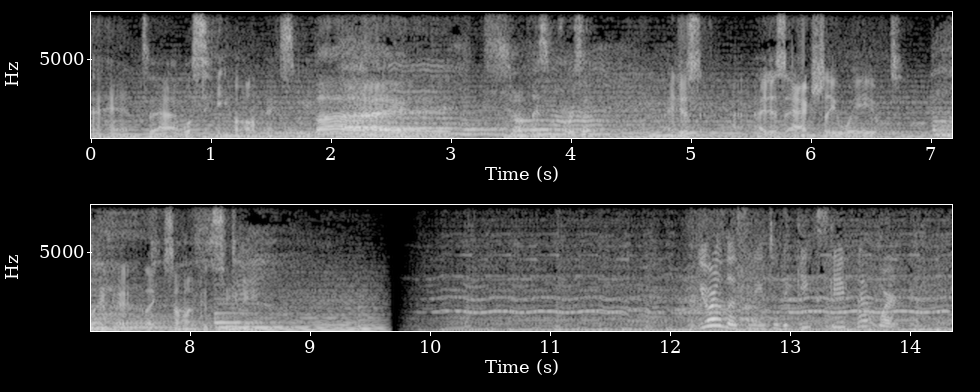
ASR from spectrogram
and uh, we'll see you all next week. Bye. You want to play some Forza? I just, I just actually waved like like someone could see me. You're listening to the Geekscape Network.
